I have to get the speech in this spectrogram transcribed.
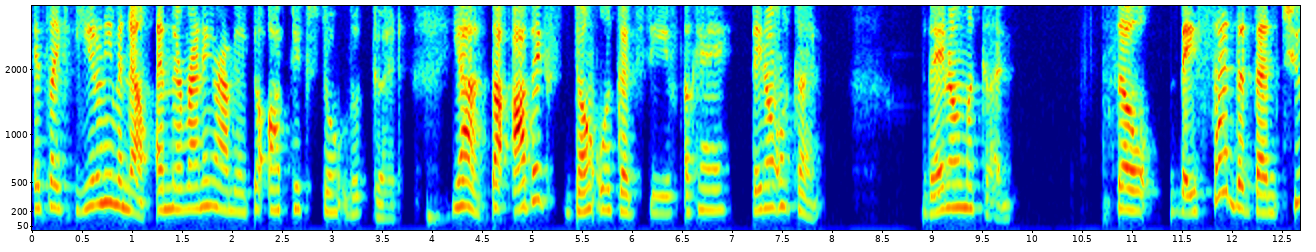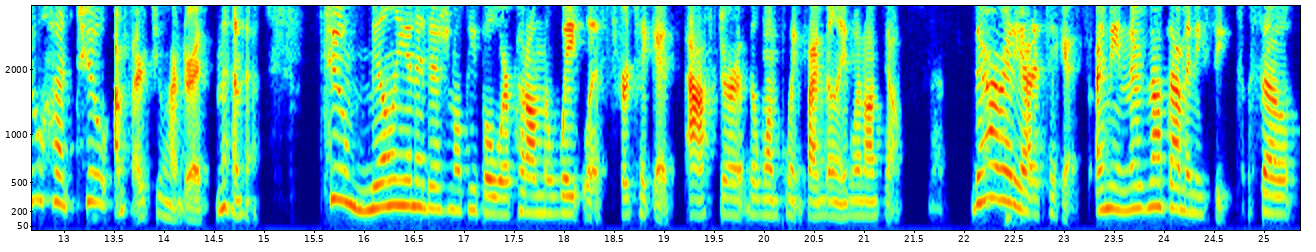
It's like you don't even know. And they're running around being like, the optics don't look good. Yeah, the optics don't look good, Steve. Okay. They don't look good. They don't look good. So they said that then 200, two, I'm sorry, 200, no, no, 2 million additional people were put on the wait list for tickets after the 1.5 million went on sale. They're already out of tickets. I mean, there's not that many seats. So,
